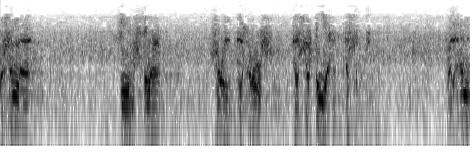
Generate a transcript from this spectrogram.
وصلنا في بحثنا حول الحروف الحلقية الست. والآن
